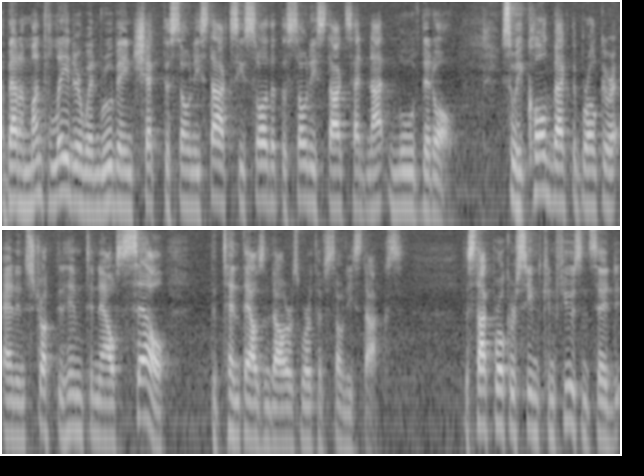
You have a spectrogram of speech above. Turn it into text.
About a month later, when Ruvain checked the Sony stocks, he saw that the Sony stocks had not moved at all. So he called back the broker and instructed him to now sell the $10,000 worth of Sony stocks. The stockbroker seemed confused and said,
